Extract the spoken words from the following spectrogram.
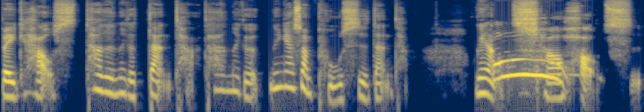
Bake House，它的那个蛋挞，它那个那应该算葡式蛋挞。我跟你讲，超好吃。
